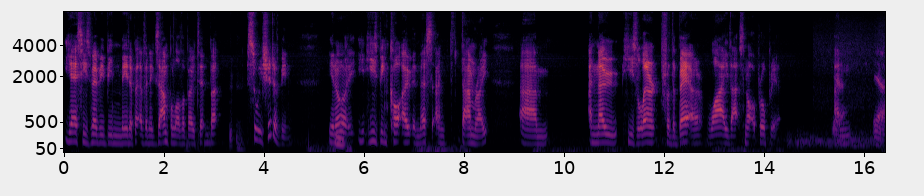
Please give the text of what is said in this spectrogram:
yes, he's maybe been made a bit of an example of about it, but so he should have been. You know, he- he's been caught out in this, and damn right. Um, and now he's learnt for the better why that's not appropriate. Yeah. And Yeah,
